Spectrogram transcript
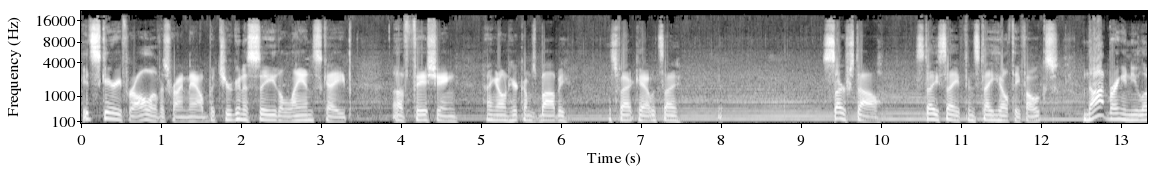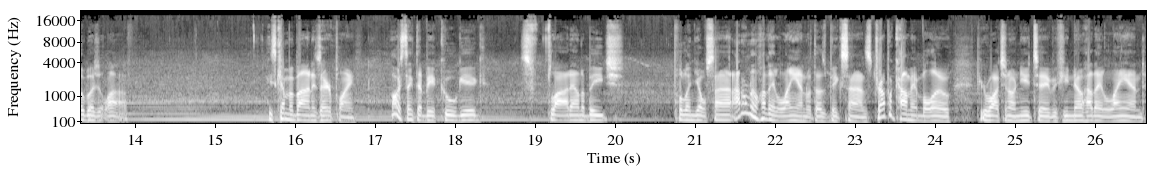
It's scary for all of us right now, but you're going to see the landscape of fishing. Hang on, here comes Bobby, as Fat Cat would say. Surf style. Stay safe and stay healthy, folks. Not bringing you low budget live. He's coming by in his airplane. I always think that'd be a cool gig. Just fly down the beach, pulling your sign. I don't know how they land with those big signs. Drop a comment below if you're watching on YouTube if you know how they land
